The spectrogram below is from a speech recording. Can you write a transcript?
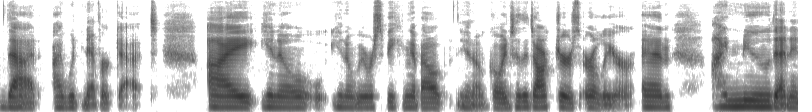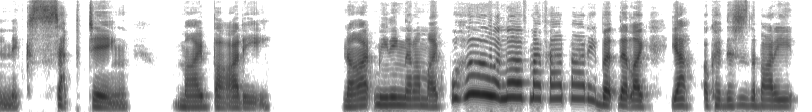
that I would never get. I, you know, you know, we were speaking about, you know, going to the doctors earlier and I knew that in accepting my body not meaning that I'm like, woohoo, I love my fat body, but that like, yeah, okay, this is the body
